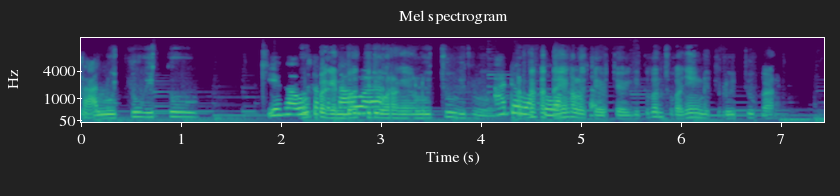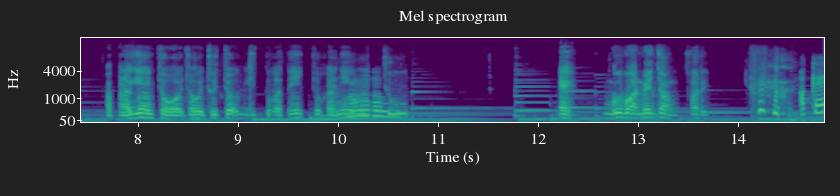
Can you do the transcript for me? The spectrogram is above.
Biar lucu gitu. ya nggak Gue usah pengen ketawa banget jadi orang yang lucu gitu loh. Ada Karena waktu- katanya kalau cewek-cewek gitu kan sukanya yang lucu-lucu kan. Apalagi yang cowok-cowok cucok gitu katanya sukanya yang Hmm. lucu. Eh, gue bukan bencong, sorry. oke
